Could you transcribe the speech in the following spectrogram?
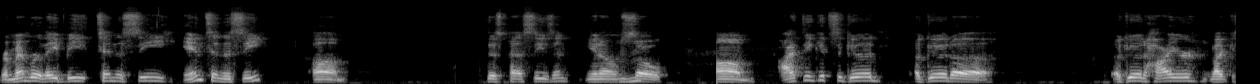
remember they beat Tennessee in Tennessee. Um, this past season, you know. Mm-hmm. So um I think it's a good a good uh a good hire. Like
